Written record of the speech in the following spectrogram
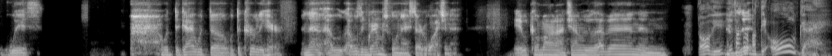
with with the guy with the with the curly hair. And that I was I was in grammar school and I started watching it. It would come on on channel 11 and Oh, the, you're talking it. about the old guy.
